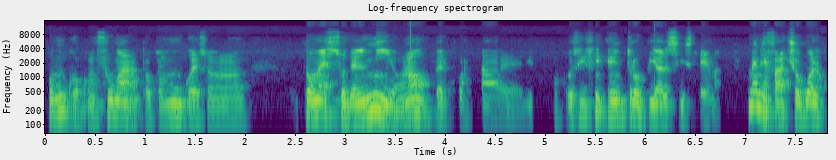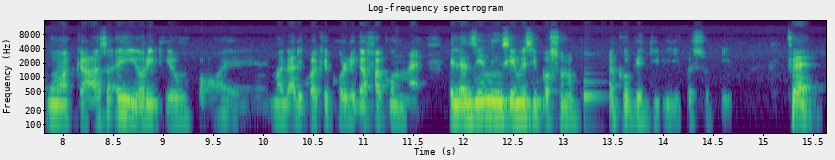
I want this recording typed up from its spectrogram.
comunque ho consumato, comunque sono, ho messo del mio no? per portare diciamo così, entropia al sistema. Me ne faccio qualcuno a casa e io ritiro un po' e magari qualche collega fa con me e le aziende insieme si possono porre anche obiettivi di questo tipo. Cioè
